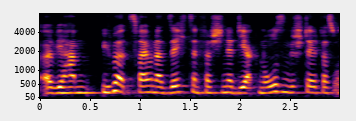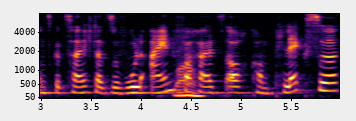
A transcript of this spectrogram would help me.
Äh, wir haben über 216 verschiedene Diagnosen gestellt, was uns gezeigt hat, sowohl einfache wow. als auch komplexe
